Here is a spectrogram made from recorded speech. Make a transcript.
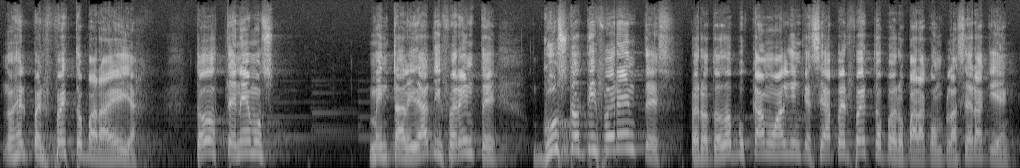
no es el perfecto para ella. Todos tenemos mentalidad diferente, gustos diferentes, pero todos buscamos a alguien que sea perfecto, pero para complacer a quién.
